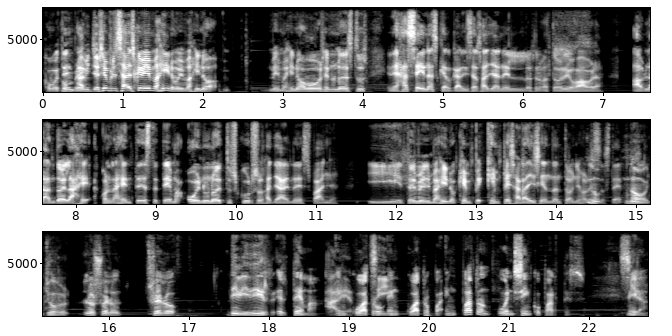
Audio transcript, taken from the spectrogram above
Como te- Hombre. a mí, yo siempre, ¿sabes qué me imagino? Me imagino, me imagino a vos en uno de estos, en esas cenas que organizas allá en el Observatorio Fabra, hablando de la, con la gente de este tema, o en uno de tus cursos allá en España. Y entonces me imagino, ¿qué, empe- qué empezará diciendo Antonio sobre No, estos temas? no, yo lo suelo, suelo dividir el tema A en ver, cuatro, sí. en cuatro, en cuatro o en cinco partes. Sí. Mira,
